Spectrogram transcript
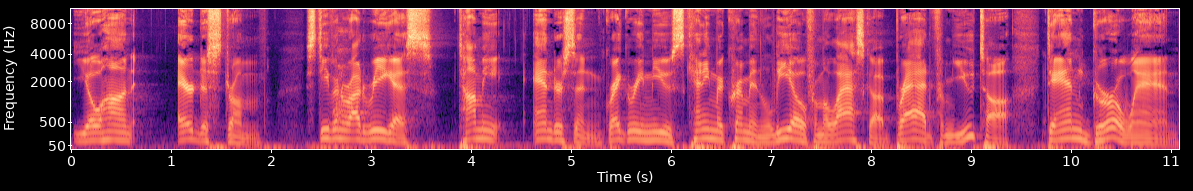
Johan Erdestrom, Stephen Rodriguez, Tommy Anderson, Gregory Muse, Kenny McCrimmon, Leo from Alaska, Brad from Utah, Dan Gurwan,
